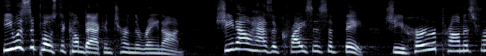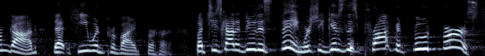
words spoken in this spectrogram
He was supposed to come back and turn the rain on. She now has a crisis of faith. She heard a promise from God that he would provide for her. But she's got to do this thing where she gives this prophet food first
